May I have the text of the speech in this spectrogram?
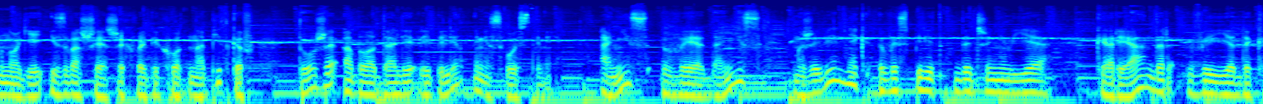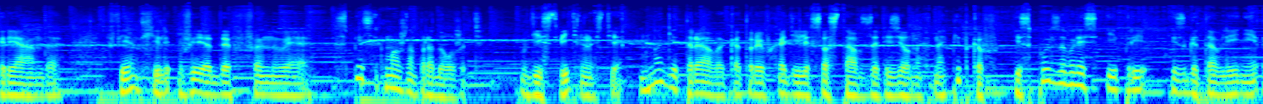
Многие из вошедших в обиход напитков тоже обладали репеллентными свойствами. Анис в Данис можжевельник Веспирит де Дженевье, кориандр Вие де корианда, фенхель Вие де фенуэ. Список можно продолжить. В действительности, многие травы, которые входили в состав завезенных напитков, использовались и при изготовлении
